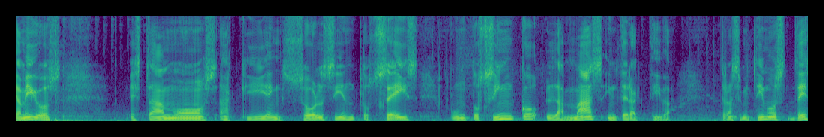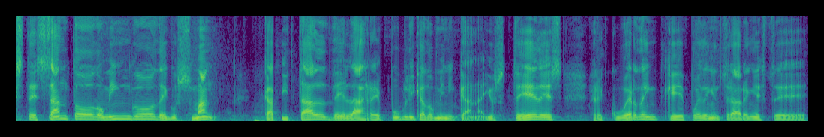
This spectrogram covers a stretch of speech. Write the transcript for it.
amigos, estamos aquí en Sol 106.5, la más interactiva. Transmitimos desde Santo Domingo de Guzmán capital de la República Dominicana. Y ustedes recuerden que pueden entrar en este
